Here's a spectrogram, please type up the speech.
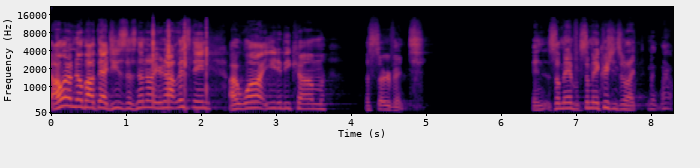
I want to know about that. Jesus says, No, no, you're not listening. I want you to become a servant. And so many, so many Christians are like, what?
